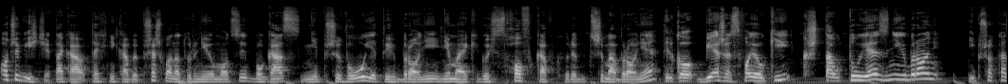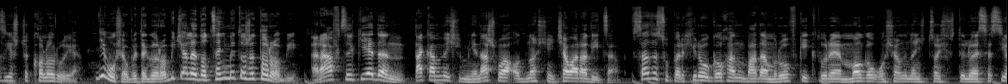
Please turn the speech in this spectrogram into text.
oczywiście taka technika by przeszła na turnieju mocy, bo gaz nie przywołuje tych broni, nie ma jakiegoś schowka, w którym trzyma bronię, tylko bierze swoją ki, kształtuje z nich broń i przy okazji jeszcze koloruje. Nie musiałby tego robić, ale doceńmy to, że to robi. Rawcyk 1. Taka myśl mnie naszła odnośnie ciała Radica. W sadze Superhero Gohan bada mrówki, które mogą osiągnąć coś w stylu SSJ.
